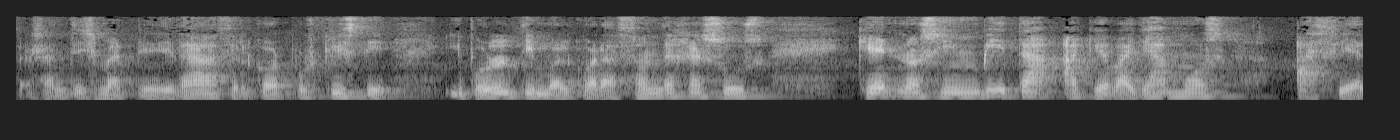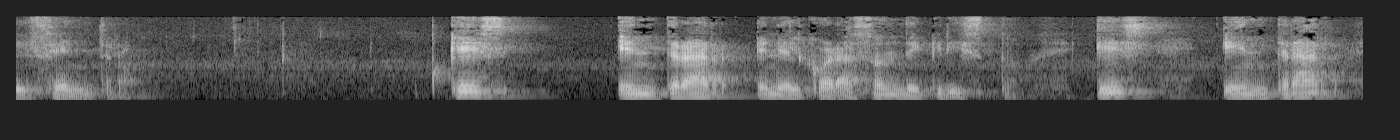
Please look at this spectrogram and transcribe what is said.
la Santísima Trinidad, el Corpus Christi y por último el corazón de Jesús, que nos invita a que vayamos hacia el centro. ¿Qué es entrar en el corazón de Cristo? Es entrar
